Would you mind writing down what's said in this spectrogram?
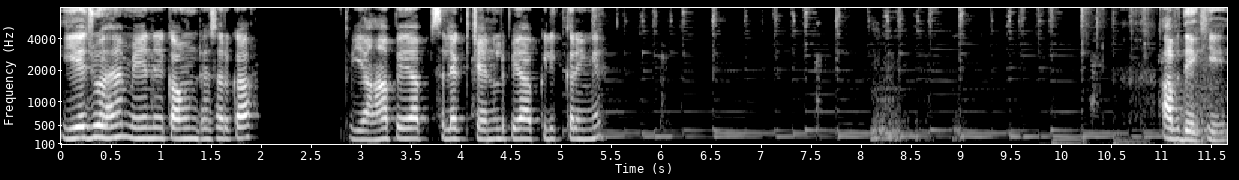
ये जो है मेन अकाउंट है सर का। तो यहाँ पे आप सेलेक्ट चैनल पे आप क्लिक करेंगे। अब देखिए,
